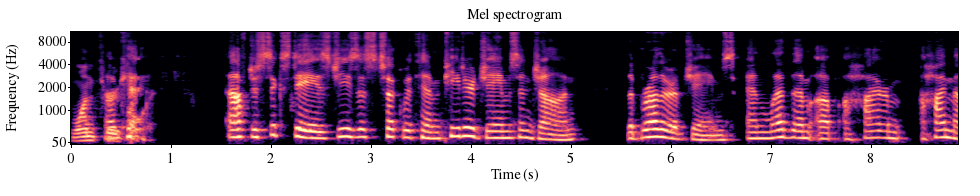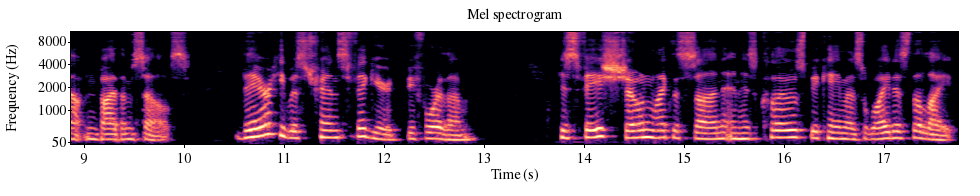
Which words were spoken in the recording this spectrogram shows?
one through okay. four. After six days, Jesus took with him Peter, James, and John, the brother of James, and led them up a, higher, a high mountain by themselves. There he was transfigured before them. His face shone like the sun, and his clothes became as white as the light.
